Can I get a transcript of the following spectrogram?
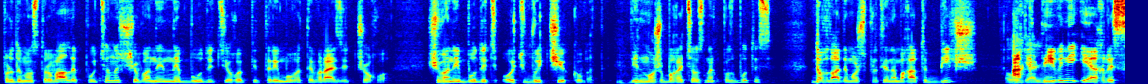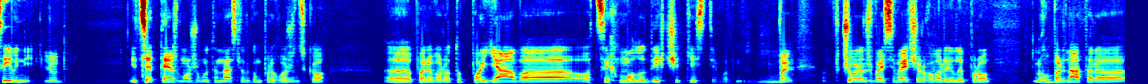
продемонстрували Путіну, що вони не будуть його підтримувати в разі чого. Що вони будуть от вичікувати. Він може багатьох з них позбутися. До влади можуть прийти набагато більш активні і агресивні люди. І це теж може бути наслідком Пригожинського е, перевороту. Поява оцих молодих чекістів. Вчора ж весь вечір говорили про губернатора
